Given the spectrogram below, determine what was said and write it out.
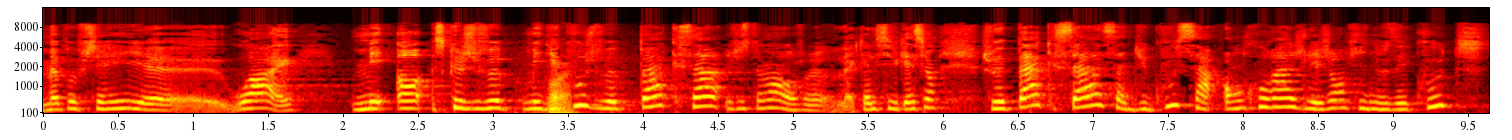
ma pauvre chérie, euh, why? Mais en, ce que je veux, mais du Ouais. coup, je veux pas que ça, justement, je- la qualification, je veux pas que ça, ça du coup, ça encourage les gens qui nous écoutent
